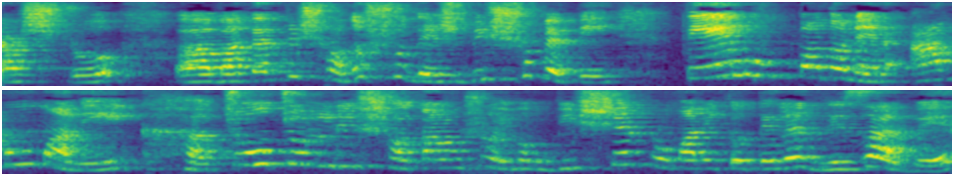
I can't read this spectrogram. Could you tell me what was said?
রাষ্ট্র বা তেরোটি সদস্য দেশ বিশ্বব্যাপী, তেল উৎপাদনের আনুমানিক চৌচল্লিশ শতাংশ এবং বিশ্বের প্রমাণিত তেলের রিজার্ভের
